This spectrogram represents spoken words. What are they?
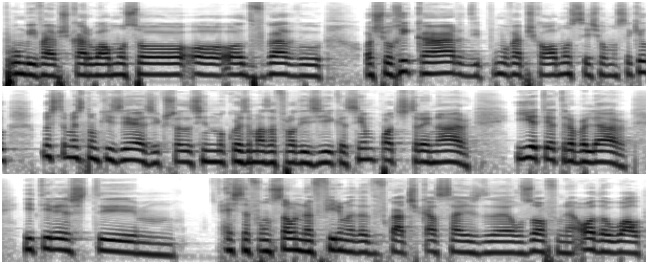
pumba e vai buscar o almoço ao, ao, ao advogado ao show Ricardo e puma vai buscar o almoço este, o almoço aquilo, mas também se não quiseres e gostares assim de uma coisa mais afrodisíaca, sempre podes treinar e até trabalhar e ter este esta função na firma de advogados caso saias da Lusófona ou da UAL,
